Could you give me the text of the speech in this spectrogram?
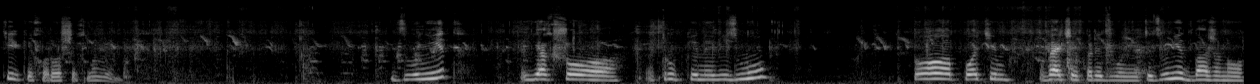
тільки хороших новин. Дзвоніть. Якщо трубки не візьму, то потім ввечері передзвонюйте. Дзвоніть бажано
